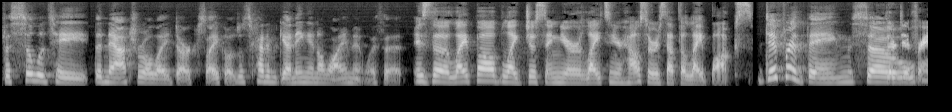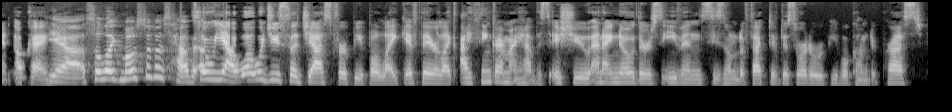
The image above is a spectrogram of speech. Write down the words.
facilitate the natural light dark cycle, just kind of getting in alignment with it. Is the light bulb like just in your lights in your house or is that the light box? Different things. So they're different. Okay. Yeah. So like most of us have So yeah, what would you suggest for people like if they're like, I think I might have this issue? And I know there's even seasonal affective disorder where people come depressed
